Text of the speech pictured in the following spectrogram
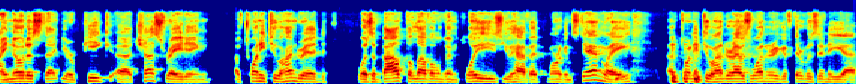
I noticed that your peak uh, chess rating of 2200 was about the level of employees you have at Morgan Stanley. Of 2200 i was wondering if there was any uh,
